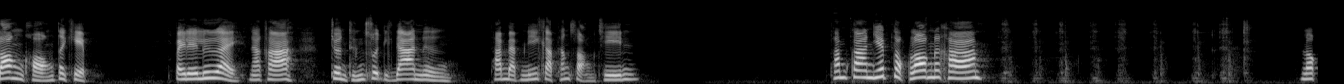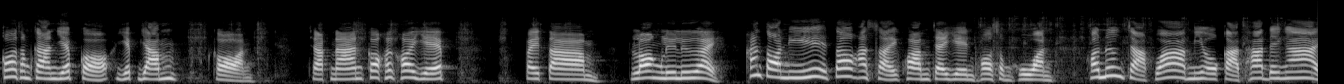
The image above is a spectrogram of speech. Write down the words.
ร่องของตะเข็บ ไปเรื่อยๆนะคะ จนถึงสุดอีกด้านหนึ่งทำแบบนี้กับทั้งสองชิ้นทำการเย็บตกล่องนะคะ แล้วก็ทำการเย็บก่อเย็บย้ำก่อน จากนั้นก็ค่อยๆเย็บไปตามล่องเรื่อยๆ ขั้นตอนนี้ต้องอาศัยความใจเย็นพอสมควร เพราะเนื่องจากว่ามีโอกาสพลาดได้ง่าย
